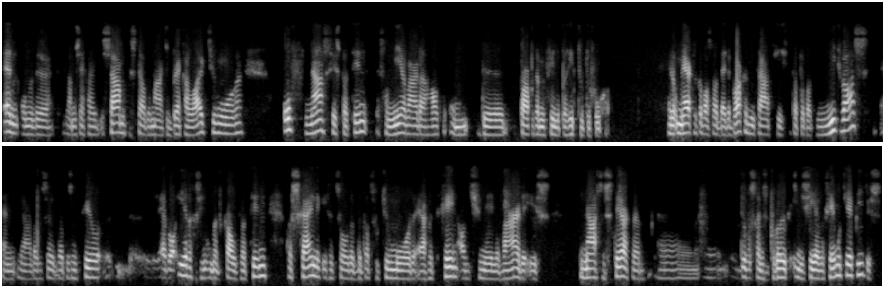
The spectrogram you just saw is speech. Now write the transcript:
en onder de, laten we zeggen, de samengestelde maatje BRCA-like tumoren of naast cisplatin van meerwaarde had om de parpiremifiliparib toe te voegen. En het opmerkelijke was dat bij de BRCA-mutaties dat dat niet was. En ja, dat is, dat is een veel, uh, hebben we al eerder gezien onder het carboplatin. Waarschijnlijk is het zo dat bij dat soort tumoren eigenlijk geen additionele waarde is naast een sterke uh, dubbelstrengsbreuk indicerende chemotherapie. Dus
